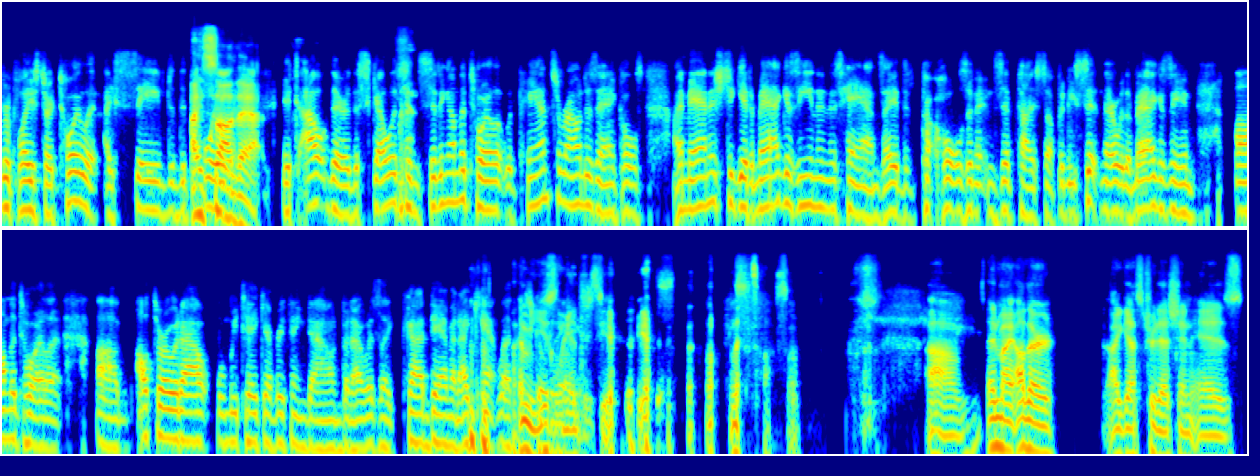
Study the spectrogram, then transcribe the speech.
replaced our toilet, I saved the. I toilet. saw that. It's out there. The skeleton sitting on the toilet with pants around his ankles. I managed to get a magazine in his hands. I had to cut holes in it and zip tie stuff, and he's sitting there with a magazine on the toilet. Um, I'll throw it out when we take everything down. But I was like, God damn it, I can't let this I'm using it waste." this year. Yes, that's awesome. Um, and my other, I guess, tradition is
